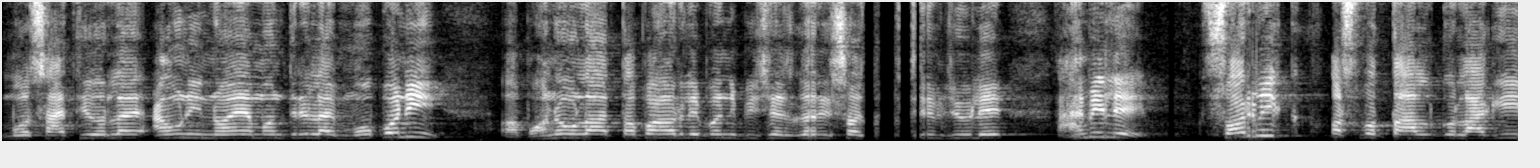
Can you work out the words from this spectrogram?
म साथीहरूलाई आउने नयाँ मन्त्रीलाई म पनि भनौँला तपाईँहरूले पनि विशेष गरी सचिवज्यूले हामीले श्रमिक अस्पतालको लागि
